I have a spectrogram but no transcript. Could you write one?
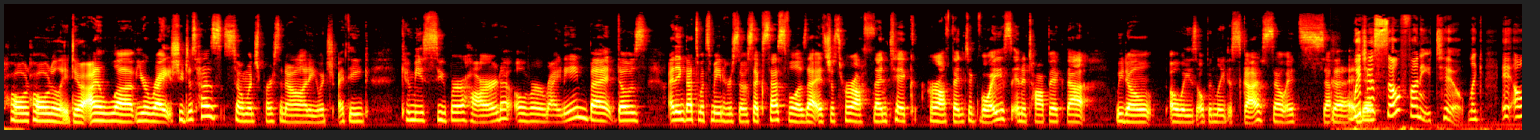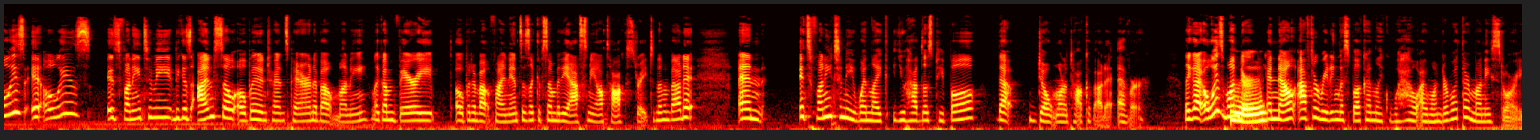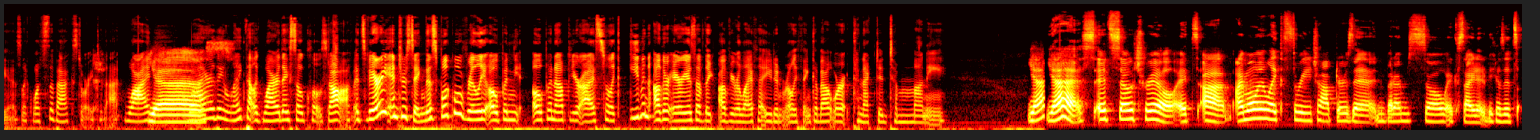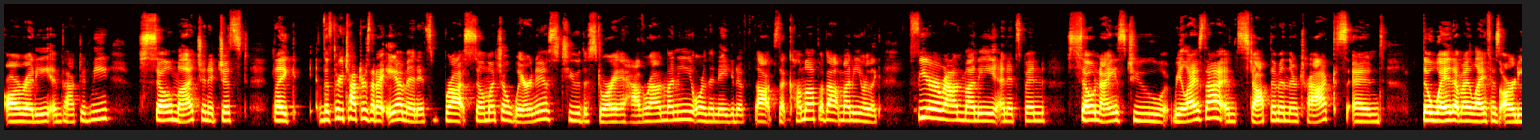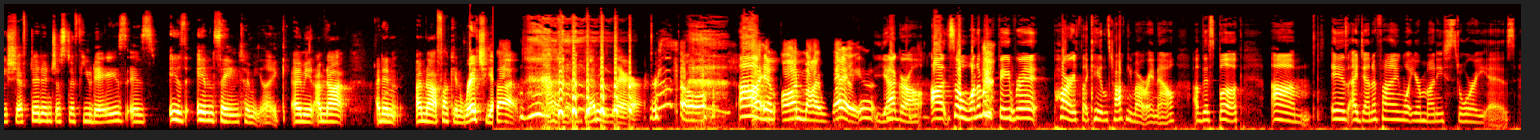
Totally do it. I love. You're right. She just has so much personality, which I think can be super hard over writing. But those I think that's what's made her so successful is that it's just her authentic her authentic voice in a topic that we don't always openly discuss. So it's so good. Which is so funny too. Like it always it always is funny to me because I'm so open and transparent about money. Like I'm very open about finances. Like if somebody asks me, I'll talk straight to them about it. And it's funny to me when like you have those people that don't want to talk about it ever. Like I always wonder, mm-hmm. and now after reading this book, I'm like, wow, I wonder what their money story is. Like, what's the backstory to that? Why? Yes. Why are they like that? Like, why are they so closed off? It's very interesting. This book will really open open up your eyes to like even other areas of the of your life that you didn't really think about were connected to money. Yeah. Yes, it's so true. It's um I'm only like 3 chapters in, but I'm so excited because it's already impacted me so much and it just like the 3 chapters that I am in, it's brought so much awareness to the story I have around money or the negative thoughts that come up about money or like fear around money and it's been so nice to realize that and stop them in their tracks and the way that my life has already shifted in just a few days is is insane to me. Like, I mean, I'm not, I didn't, I'm not fucking rich yet, but I'm getting there. So I am on my way. Yeah, girl. Uh, so one of my favorite parts that Caitlin's talking about right now of this book um, is identifying what your money story is.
